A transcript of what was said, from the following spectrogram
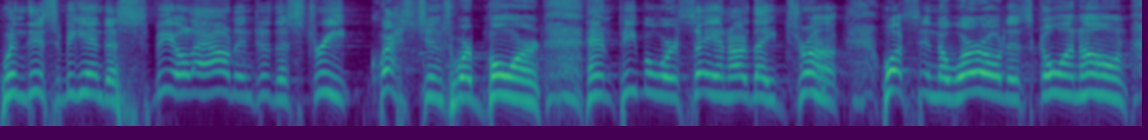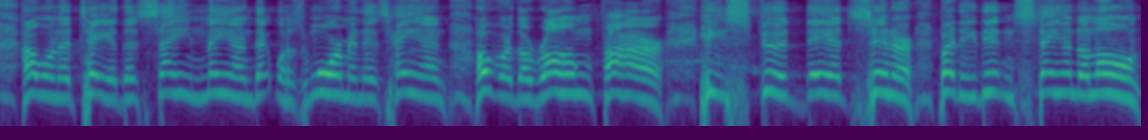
When this began to spill out into the street, questions were born, and people were saying, Are they drunk? What's in the world is going on? I want to tell you, the same man that was warming his hand over the wrong fire, he stood dead sinner, but he didn't stand alone.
